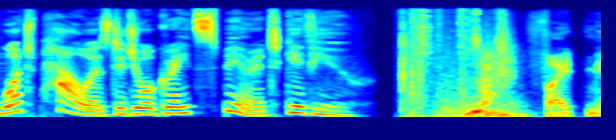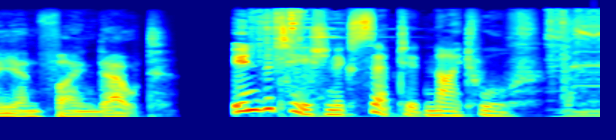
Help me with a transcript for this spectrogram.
What powers did your Great Spirit give you? Fight me and find out. Invitation accepted, Nightwolf.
